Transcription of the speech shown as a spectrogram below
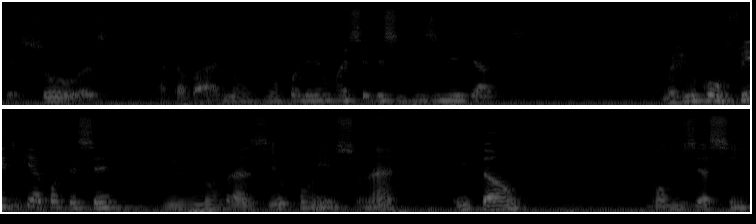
pessoas, acabaram, não, não poderiam mais ser decididas imediatas. Imagina o conflito que ia acontecer no Brasil com isso, né? Então, vamos dizer assim,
